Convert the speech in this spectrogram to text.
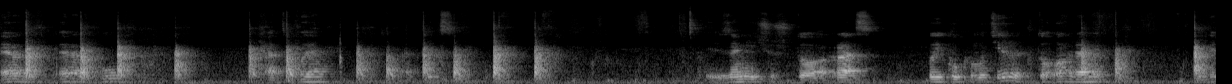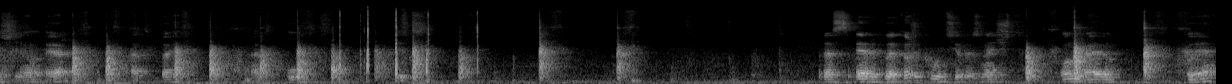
R, R от Q от P от X. И замечу, что раз P и Q коммутируют, то он равен многочлену R от P от Q X. Раз R и P тоже коммутируют, значит он равен P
